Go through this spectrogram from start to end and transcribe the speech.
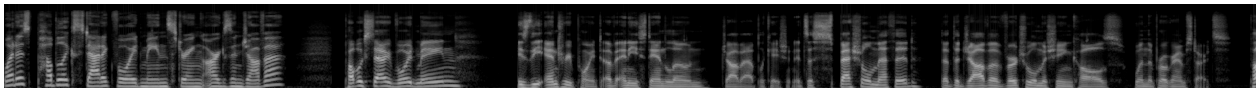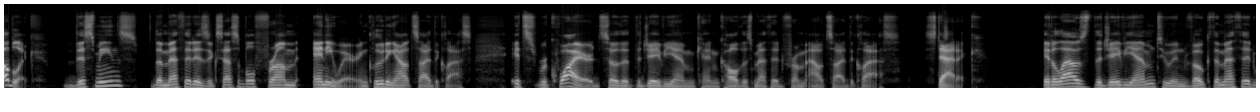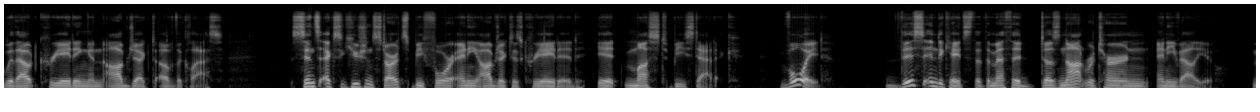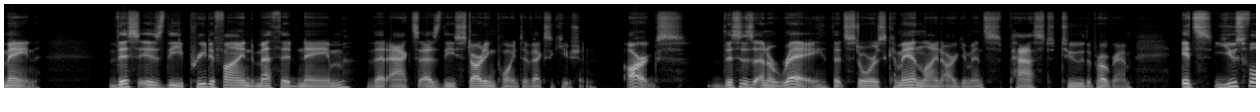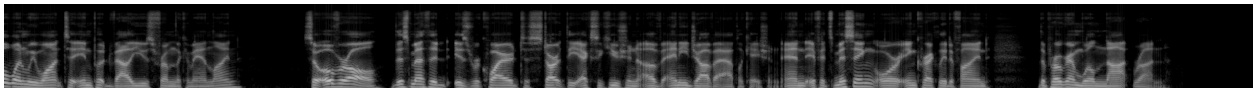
What is public static void main string args in Java? Public static void main is the entry point of any standalone Java application. It's a special method that the Java virtual machine calls when the program starts. Public. This means the method is accessible from anywhere, including outside the class. It's required so that the JVM can call this method from outside the class. Static. It allows the JVM to invoke the method without creating an object of the class. Since execution starts before any object is created, it must be static. Void. This indicates that the method does not return any value. Main. This is the predefined method name that acts as the starting point of execution. Args. This is an array that stores command line arguments passed to the program. It's useful when we want to input values from the command line. So overall, this method is required to start the execution of any Java application. And if it's missing or incorrectly defined, the program will not run.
